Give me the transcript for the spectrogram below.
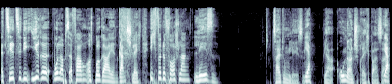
erzählt sie dir ihre Urlaubserfahrung aus Bulgarien. Ganz schlecht. Ich würde vorschlagen, lesen. Zeitung lesen. Ja. Ja, unansprechbar sein. Ja.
